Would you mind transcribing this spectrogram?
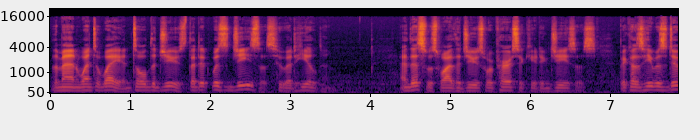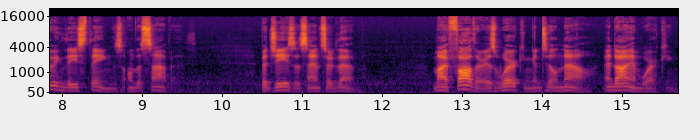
The man went away and told the Jews that it was Jesus who had healed him. And this was why the Jews were persecuting Jesus, because he was doing these things on the Sabbath. But Jesus answered them, My Father is working until now, and I am working.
